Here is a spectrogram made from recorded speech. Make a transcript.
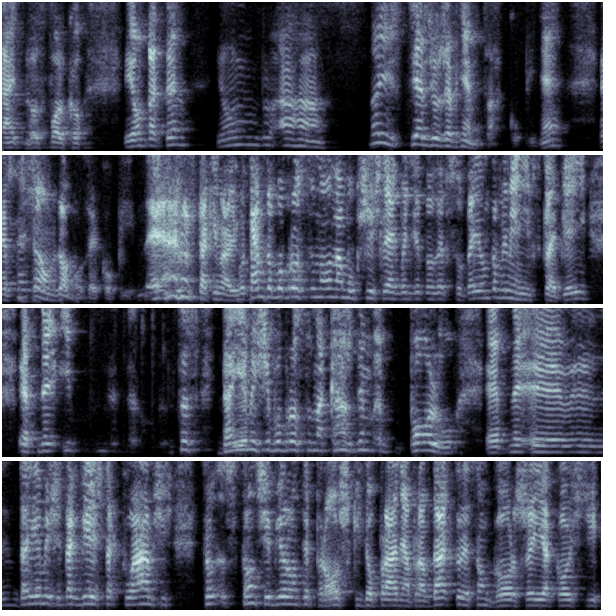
do Spolko. I on tak ten, i on, aha. No i stwierdził, że w Niemcach kupi, nie? E, że on w domu sobie kupi. W takim razie, bo tam to po prostu, no ona mu przyśle, jak będzie to zepsute i on to wymieni w sklepie i, e, i to jest, dajemy się po prostu na każdym polu, e, e, dajemy się tak, wiesz, tak tłamsić, to stąd się biorą te proszki do prania, prawda, które są gorszej jakości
